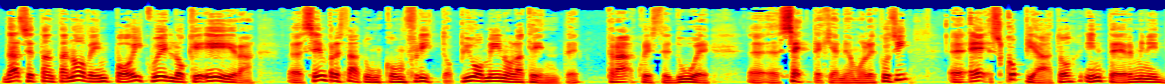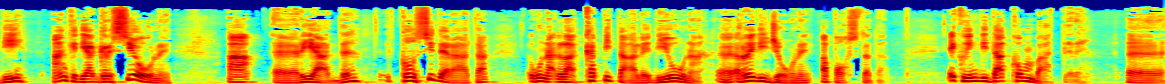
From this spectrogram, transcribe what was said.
dal 79 in poi quello che era eh, sempre stato un conflitto più o meno latente tra queste due eh, sette chiamiamole così eh, è scoppiato in termini di, anche di aggressione a eh, Riyadh, considerata una, la capitale di una eh, religione apostata e quindi da combattere. Eh,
